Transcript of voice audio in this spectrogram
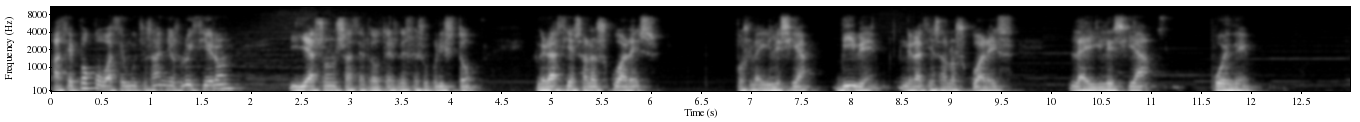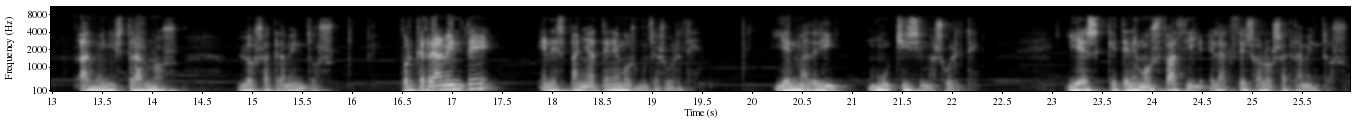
hace poco o hace muchos años lo hicieron y ya son sacerdotes de Jesucristo, gracias a los cuales pues la Iglesia vive, gracias a los cuales la Iglesia puede administrarnos los sacramentos. Porque realmente en España tenemos mucha suerte y en Madrid muchísima suerte. Y es que tenemos fácil el acceso a los sacramentos.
